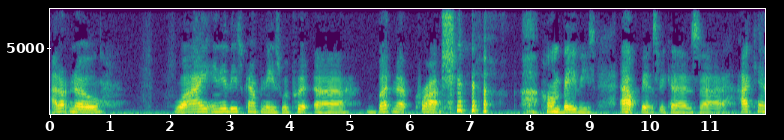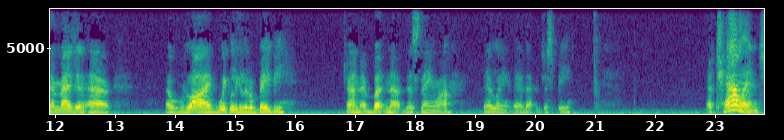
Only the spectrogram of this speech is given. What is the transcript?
I don't know why any of these companies would put a button-up crotch on babies' outfits because uh, I can't imagine a, a live, wiggly little baby trying to button up this thing while they're laying there. That would just be a challenge.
